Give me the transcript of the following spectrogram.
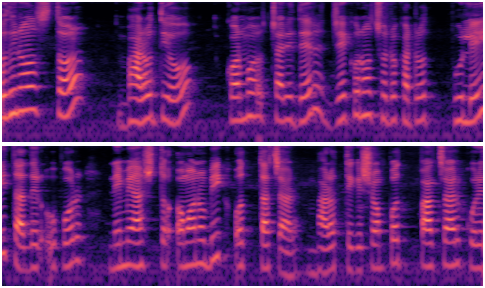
অধীনস্থ ভারতীয় কর্মচারীদের যে কোনো ছোটোখাটো ভুলেই তাদের উপর নেমে আসতো অমানবিক অত্যাচার। ভারত থেকে সম্পদ পাচার করে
